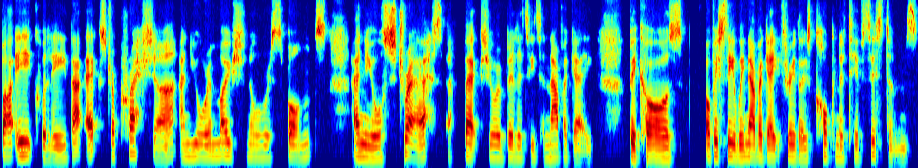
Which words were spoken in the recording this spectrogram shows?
but equally that extra pressure and your emotional response and your stress affects your ability to navigate because obviously we navigate through those cognitive systems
